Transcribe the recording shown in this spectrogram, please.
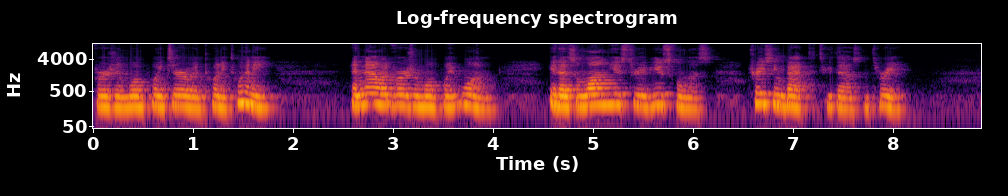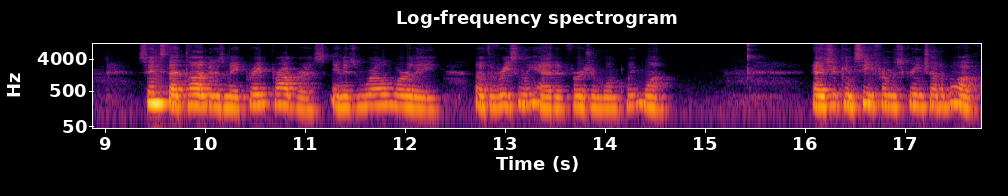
version 1.0 in 2020, and now at version 1.1, it has a long history of usefulness tracing back to 2003. Since that time, it has made great progress and is well worthy of the recently added version 1.1. As you can see from the screenshot above,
